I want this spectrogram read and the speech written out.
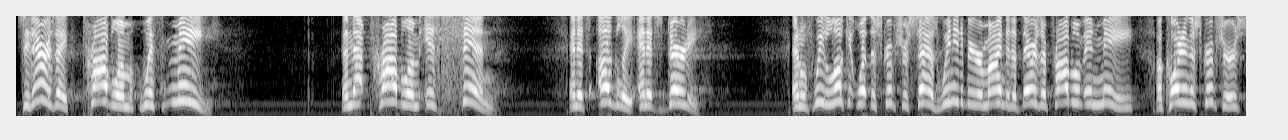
See, there is a problem with me. And that problem is sin. And it's ugly and it's dirty. And if we look at what the scripture says, we need to be reminded if there is a problem in me, according to the scriptures,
